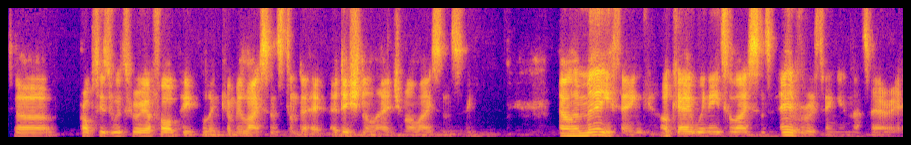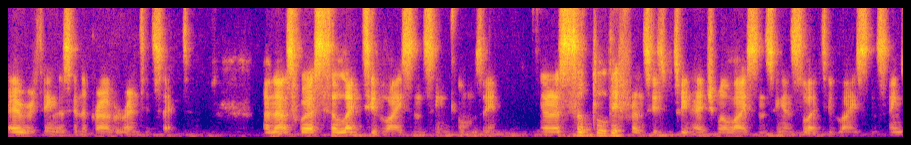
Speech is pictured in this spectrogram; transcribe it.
So properties with three or four people in can be licensed under additional HMO licensing. Now, they may think, okay, we need to license everything in that area, everything that's in the private rented sector. And that's where selective licensing comes in. There are subtle differences between HMO licensing and selective licensing.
